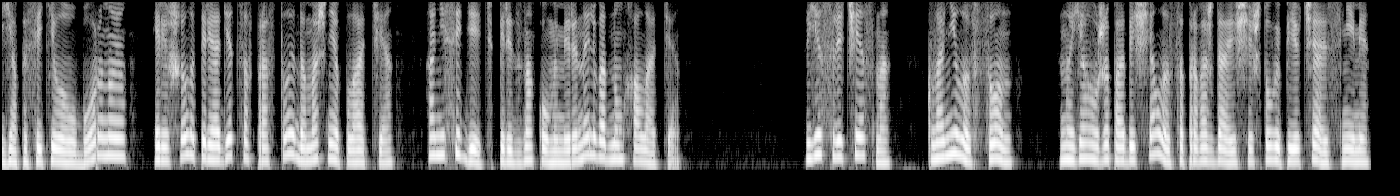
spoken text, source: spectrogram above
Я посетила уборную и решила переодеться в простое домашнее платье, а не сидеть перед знакомыми Ринель в одном халате. Если честно, клонила в сон, но я уже пообещала сопровождающей, что выпью чай с ними.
